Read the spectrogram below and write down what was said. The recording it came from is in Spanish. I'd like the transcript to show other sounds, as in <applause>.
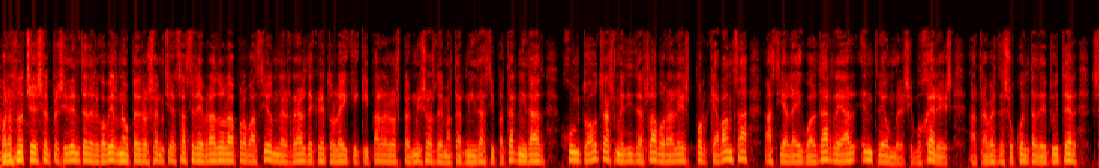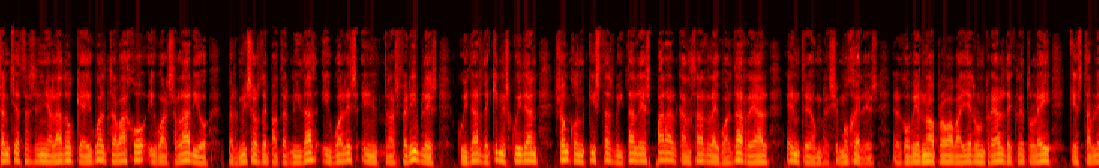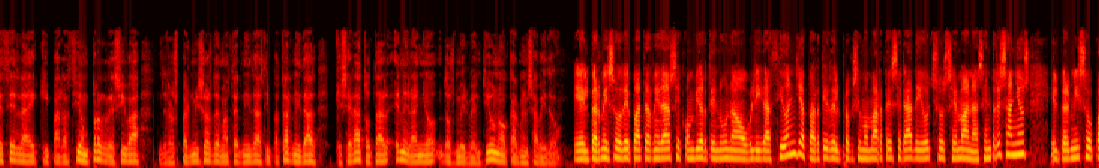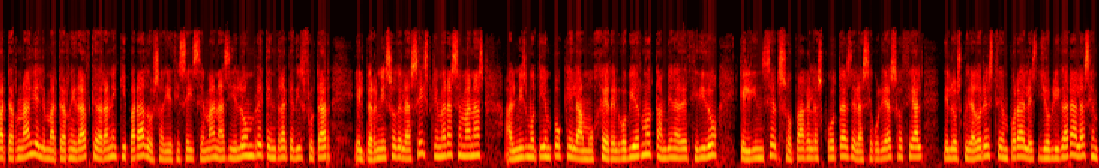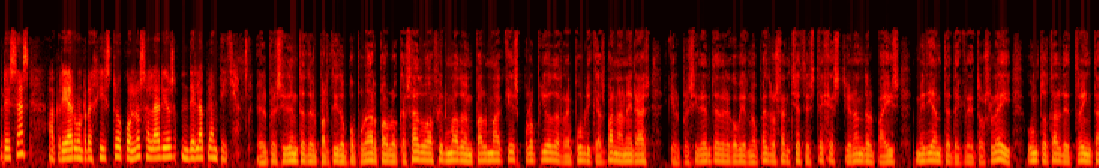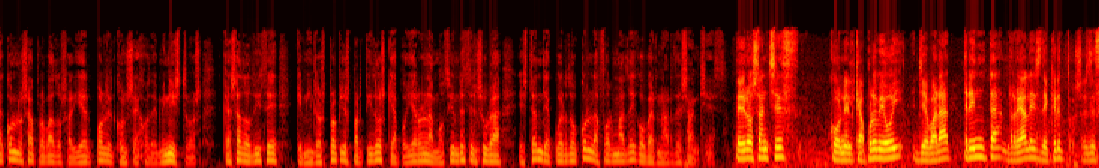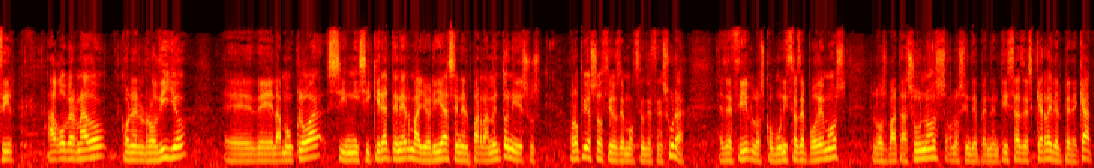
Buenas noches. El presidente del Gobierno, Pedro Sánchez, ha celebrado la aprobación del Real Decreto Ley que equipara los permisos de maternidad y paternidad junto a otras medidas laborales porque avanza hacia la igualdad real entre hombres y mujeres. A través de su cuenta de Twitter, Sánchez ha señalado que a igual trabajo, igual salario, permisos de paternidad iguales e intransferibles, cuidar de quienes cuidan, son conquistas vitales para alcanzar la igualdad real entre hombres y mujeres. El Gobierno aprobaba ayer un Real Decreto Ley que establece la equidad equiparación progresiva de los permisos de maternidad y paternidad, que será total en el año 2021. Carmen Sabido. El permiso de paternidad se convierte en una obligación y a partir del próximo martes será de ocho semanas. En tres años, el permiso paternal y el de maternidad quedarán equiparados a 16 semanas y el hombre tendrá que disfrutar el permiso de las seis primeras semanas al mismo tiempo que la mujer. El Gobierno también ha decidido que el INSERSO pague las cuotas de la seguridad social de los cuidadores temporales y obligará a las empresas a crear un registro con los salarios de la plantilla. El presidente del Partido Popular, Pablo Casado, ha afirmado en Palma que es propio de repúblicas bananeras que el presidente del gobierno, Pedro Sánchez, esté gestionando el país mediante decretos ley, un total de 30 con los aprobados ayer por el Consejo de Ministros. Casado dice que ni los propios partidos que apoyaron la moción de censura están de acuerdo con la forma de gobernar de Sánchez. Pedro Sánchez con el que apruebe hoy llevará 30 reales decretos, es decir, ha gobernado con el rodillo eh, de la Moncloa sin ni siquiera tener mayorías en el Parlamento ni de sus propios socios de moción de censura, es decir, los comunistas de Podemos, los batasunos o los independentistas de Esquerra y del PDCAT.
